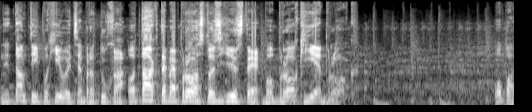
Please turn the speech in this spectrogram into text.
Не дам ти й похилиться, братуха. Отак тебе просто з'їсти. Бо брок є брок. Опа.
